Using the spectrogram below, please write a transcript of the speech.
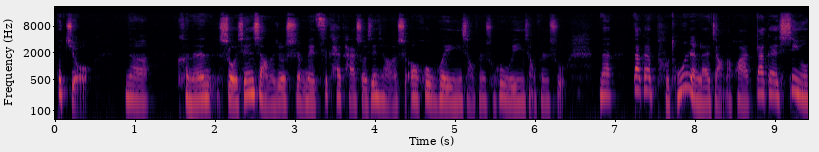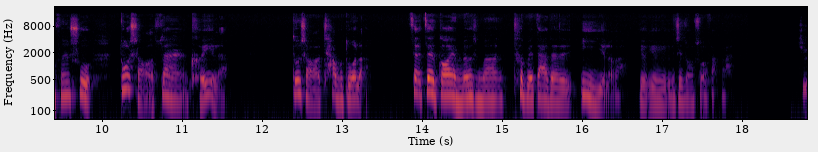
不久，那可能首先想的就是每次开卡，首先想的是哦会不会影响分数，会不会影响分数？那大概普通人来讲的话，大概信用分数多少算可以了？多少差不多了？再再高也没有什么特别大的意义了吧？有有有这种说法吧？就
